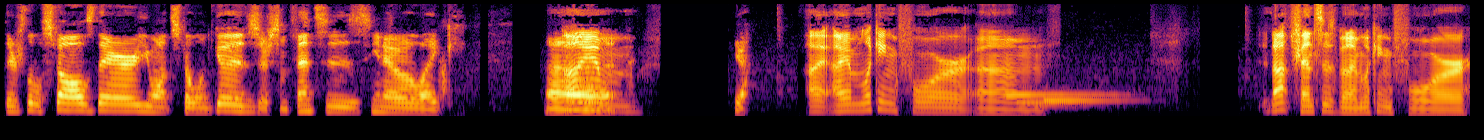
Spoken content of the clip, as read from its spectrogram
there's little stalls there, you want stolen goods or some fences, you know, like. Uh, I am. Yeah. I I am looking for um. Not fences, but I'm looking for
